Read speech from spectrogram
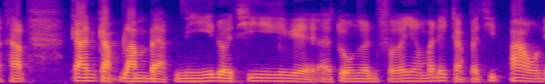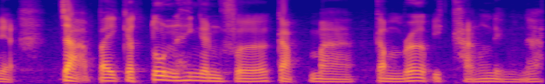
นะครับการกลับลำแบบนี้โดยที่ตัวเงินเฟอ้อยังไม่ได้กลับไปที่เป้าเนี่ยจะไปกระตุ้นให้เงินเฟอ้อกลับมากำเริบอีกครั้งหนึ่งนะ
